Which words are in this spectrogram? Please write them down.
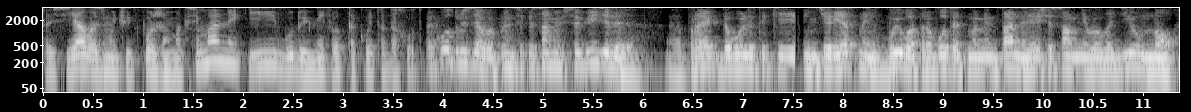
То есть я возьму чуть позже максимальный и буду иметь вот такой-то доход. Так вот, друзья, вы в принципе сами все видели. Э, проект довольно-таки интересный. Вывод работает моментально. Я еще сам не выводил, но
